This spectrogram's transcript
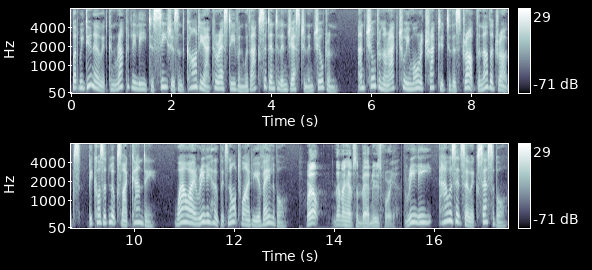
but we do know it can rapidly lead to seizures and cardiac arrest even with accidental ingestion in children. And children are actually more attracted to this drug than other drugs because it looks like candy. Wow, I really hope it's not widely available. Well, then I have some bad news for you. Really? How is it so accessible?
